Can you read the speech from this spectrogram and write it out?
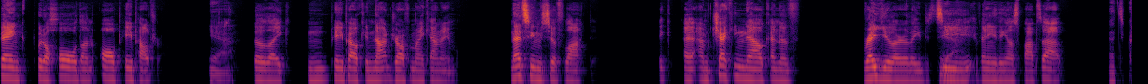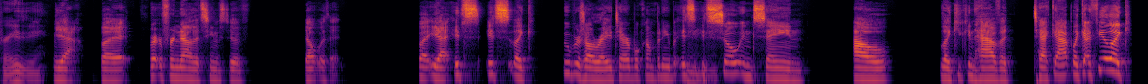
bank put a hold on all PayPal draw. Yeah. So like PayPal cannot draw from my account anymore. And that seems to have locked it. Like I, I'm checking now kind of regularly to see Yeah. if anything else pops up. That's crazy. Yeah. But for for now that seems to have dealt with it. But yeah, it's it's like Uber's already a terrible company, but it's it's Mhm. so insane how like you can have a tech app. Like I feel like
